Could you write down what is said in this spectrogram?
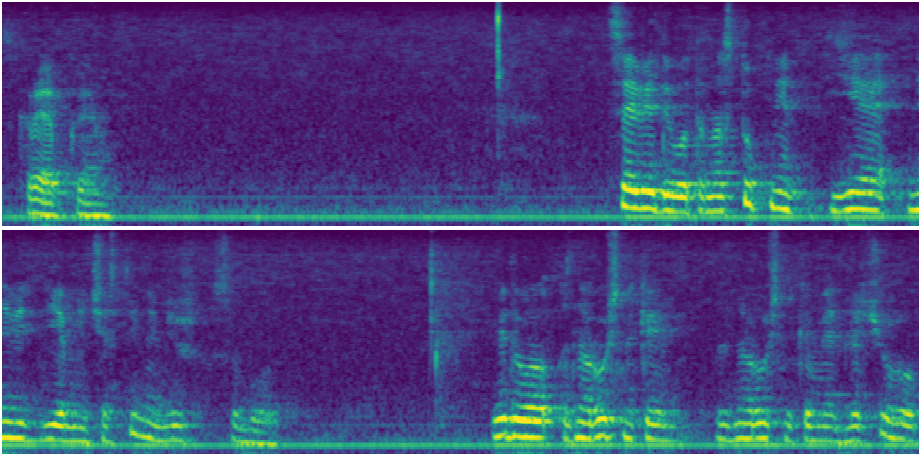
скрепкою. Це відео та наступні є невід'ємні частини між собою. Відео з, наручники, з наручниками для чого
